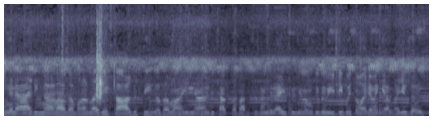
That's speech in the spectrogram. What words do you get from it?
അങ്ങനെ ആരും കാണാതെ വളരെ സാഹസികതമായി ഞാൻ ഒരു ചക്ക പറിച്ചിട്ടുണ്ട്. ഗൈസ് ഇനി നമുക്കിത് വീട്ടിൽ പോയി തോരൻ വെക്കാൻ വരും ഗൈസ്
